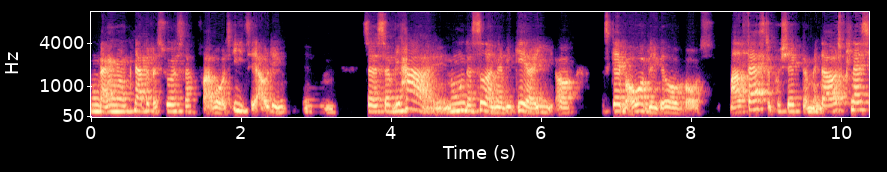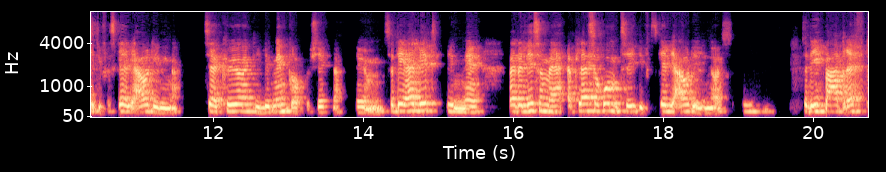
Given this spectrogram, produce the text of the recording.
nogle gange nogle knappe ressourcer fra vores IT-afdeling. Øh, så, så vi har øh, nogen, der sidder og navigerer i og skaber overblikket over vores meget faste projekter, men der er også plads i de forskellige afdelinger til at køre de lidt mindre projekter. Øh, så det er lidt en, øh, hvad der ligesom er, er plads og rum til i de forskellige afdelinger også. Så det er ikke bare drift.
